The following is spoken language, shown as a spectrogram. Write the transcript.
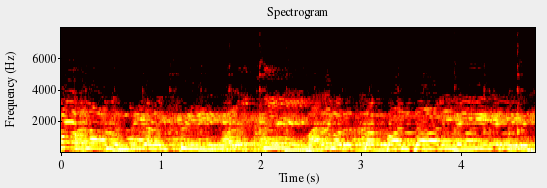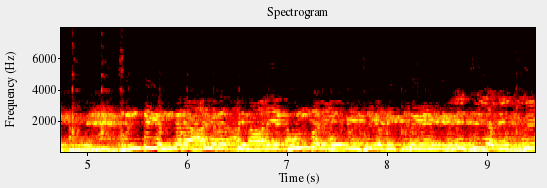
போகலாம் என்று அழைத்து அழைத்து வர மறுத்த பாஞ்சாலியை சிந்து என்கிற ஆயுதத்தினாலே கூந்தலியை வீசி அடித்து வீசி அடித்து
